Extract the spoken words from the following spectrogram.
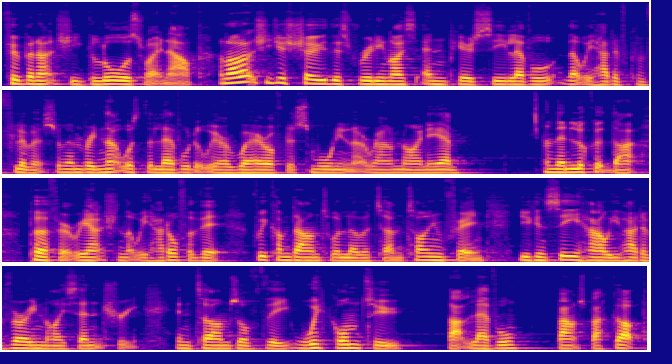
Fibonacci galores right now. And I'll actually just show you this really nice NPOC level that we had of confluence, remembering that was the level that we were aware of this morning at around 9 a.m. And then look at that perfect reaction that we had off of it. If we come down to a lower term time frame, you can see how you had a very nice entry in terms of the wick onto that level, bounce back up,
